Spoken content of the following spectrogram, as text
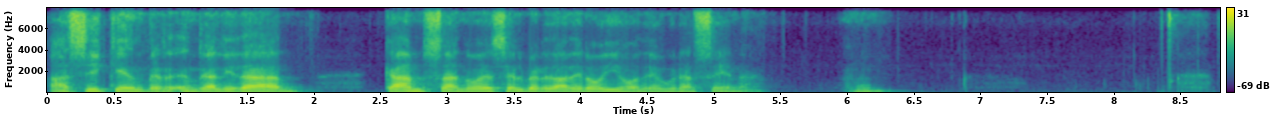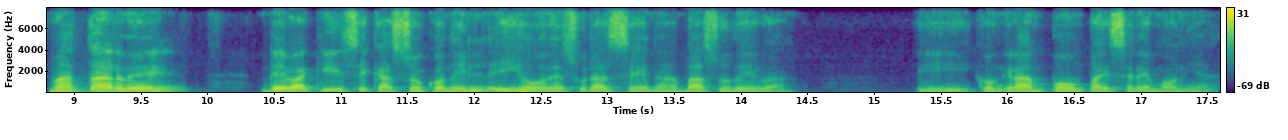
Así que en, realidad Kamsa no es el verdadero hijo de Uracena. Más tarde, Devaki se casó con el hijo de Surasena, Vasudeva, y con gran pompa y ceremonia.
